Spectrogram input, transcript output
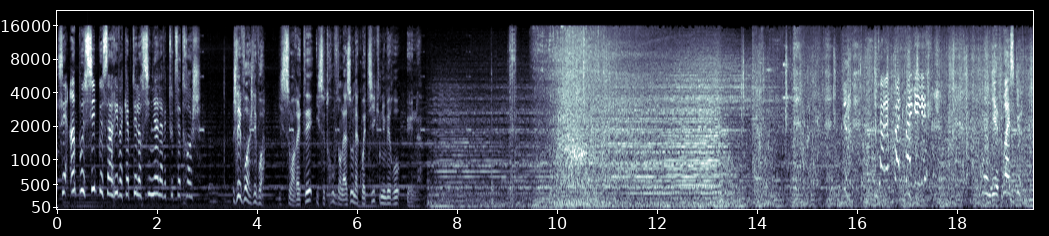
C'est impossible que ça arrive à capter leur signal avec toute cette roche. Je les vois, je les vois. Ils se sont arrêtés, ils se trouvent dans la zone aquatique numéro 1. On y est presque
